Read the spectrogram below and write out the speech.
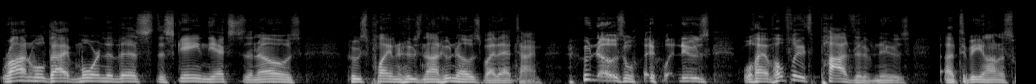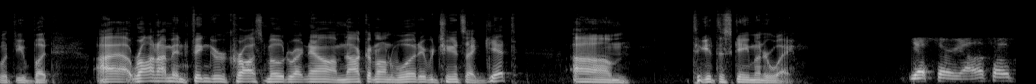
Ron will dive more into this, this game, the X's and O's, who's playing and who's not. Who knows by that time? Who knows what, what news we'll have? Hopefully, it's positive news, uh, to be honest with you. But, uh, Ron, I'm in finger cross mode right now. I'm knocking on wood every chance I get um, to get this game underway. Yes, sir. Yeah, let's hope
